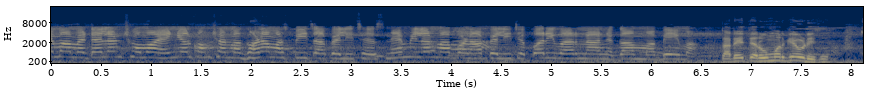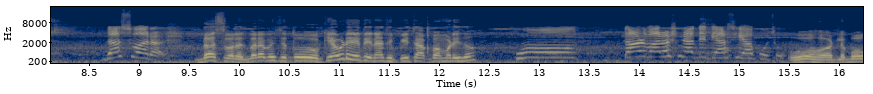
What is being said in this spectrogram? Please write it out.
એમાં મેં ટેલેન્ટ શોમાં એન્યુઅલ ફંક્શનમાં ઘણામાં સ્પીચ આપેલી છે. સ્નેહ મિલનમાં પણ આપેલી છે પરિવારના અને ગામમાં બેમાં. તારે અત્યારે ઉંમર કેવડી છે? દસ વર્ષ. દસ વર્ષ. બરાબર છે. તું કેવડી હતી? ત્યાંથી પીસ આપવા મળી તો? હું વર્ષની ત્યાંથી આપું છું. ઓહો એટલે બહુ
